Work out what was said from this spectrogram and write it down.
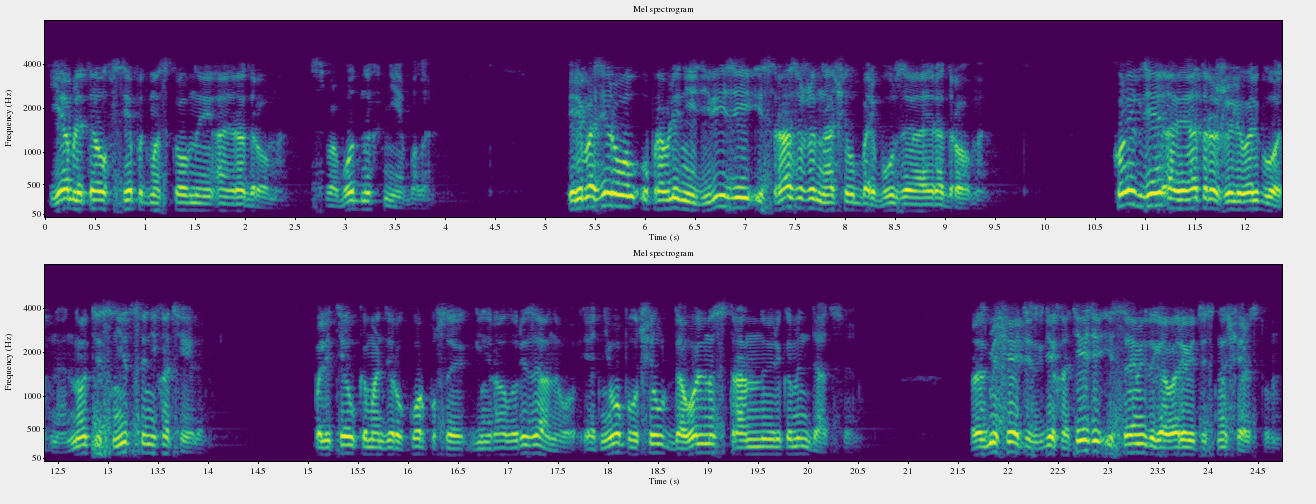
Я облетал все подмосковные аэродромы. Свободных не было. Перебазировал управление дивизией и сразу же начал борьбу за аэродромы. Кое-где авиаторы жили вольготно, но тесниться не хотели. Полетел к командиру корпуса генералу Рязанову и от него получил довольно странную рекомендацию. Размещайтесь где хотите и сами договаривайтесь с начальством.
